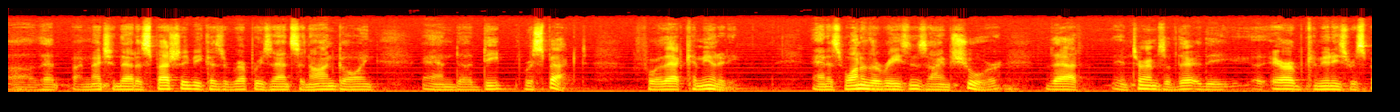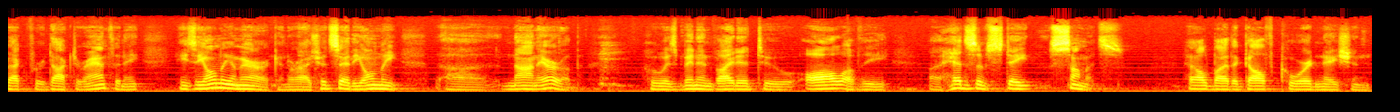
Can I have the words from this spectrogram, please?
Uh, that I mentioned that especially because it represents an ongoing and deep respect for that community. And it's one of the reasons, I'm sure, that in terms of their, the Arab community's respect for Dr. Anthony, he's the only American, or I should say the only uh, non Arab, who has been invited to all of the uh, heads of state summits held by the Gulf Coordination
